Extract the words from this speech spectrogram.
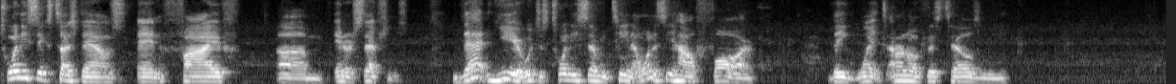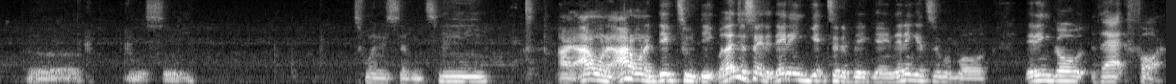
26 touchdowns, and five um, interceptions. That year, which is 2017, I want to see how far they went. I don't know if this tells me. Uh, let me see. 2017. All right, I don't want to I don't want to dig too deep, but let's just say that they didn't get to the big game. They didn't get to Super Bowl. They didn't go that far.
